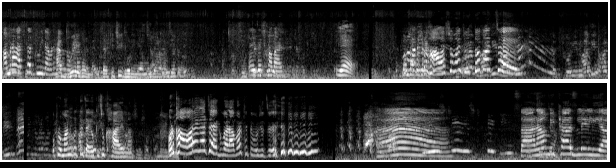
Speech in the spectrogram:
আমরা হাত টাত ধুই না আমরা হাত শুধু এখানে স্যার কিছুই ধরিনি এমন এই যে খাবার। ইয়ে। খাওয়ার সময় যুদ্ধ করছে। ও প্রমাণ করতে চায় ও কিছু খায় না। ওর খাওয়া হয়ে গেছে একবার আবার খেতে বসেছে। হ্যাঁ। সারা মিঠাস লে লিয়া।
